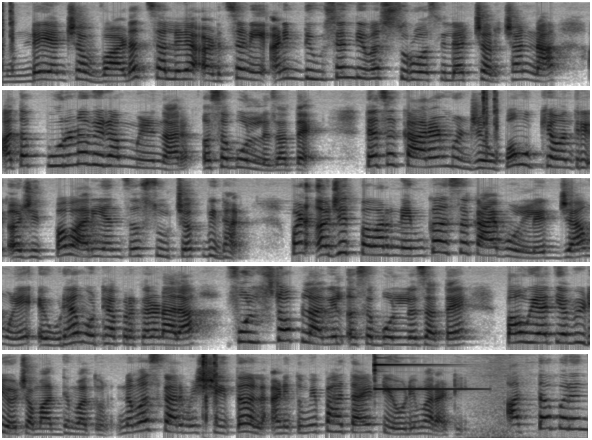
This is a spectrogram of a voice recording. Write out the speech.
मुंडे यांच्या वाढत चाललेल्या अडचणी आणि दिवसेंदिवस सुरू असलेल्या चर्चांना आता पूर्णविराम मिळणार असं बोललं जात आहे त्याचं कारण म्हणजे उपमुख्यमंत्री अजित पवार यांचं सूचक विधान. पण अजित पवार नेमकं असं काय बोलले ज्यामुळे एवढ्या मोठ्या प्रकरणाला फुल स्टॉप लागेल असं बोललं जात आहे पाहूयात या व्हिडिओच्या माध्यमातून. नमस्कार मी शीतल आणि तुम्ही पाहताय टीओडी मराठी. आतापर्यंत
